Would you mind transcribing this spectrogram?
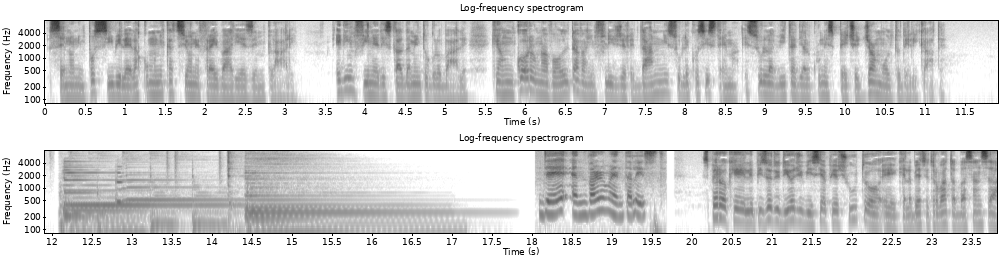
se non impossibile, la comunicazione fra i vari esemplari ed infine il riscaldamento globale, che ancora una volta va a infliggere danni sull'ecosistema e sulla vita di alcune specie già molto delicate. The Environmentalist Spero che l'episodio di oggi vi sia piaciuto e che l'abbiate trovato abbastanza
